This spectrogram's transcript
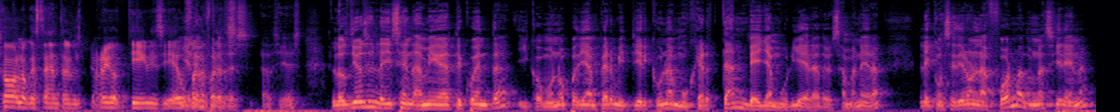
todo lo que está entre el río Tigris y Y Éufrates. Éufrates, así es. Los dioses le dicen, amiga, date cuenta, y como no podían permitir que una mujer tan bella muriera de esa manera, le concedieron la forma de una sirena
